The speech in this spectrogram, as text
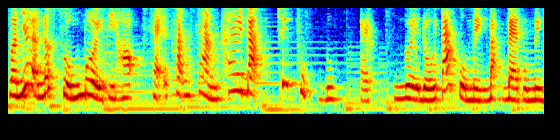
và nhất là lớp số 10 thì họ sẽ sẵn sàng thay bạn thuyết phục cái người đối tác của mình, bạn bè của mình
